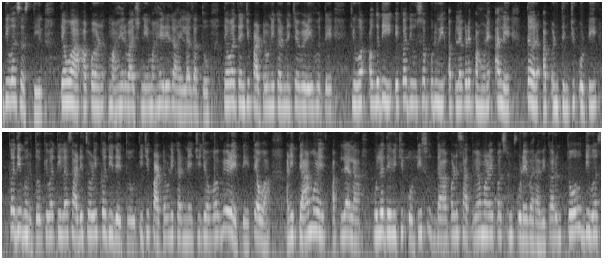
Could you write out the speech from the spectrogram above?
दिवस असतील तेव्हा आपण माहेरवाचनी माहेरी राहायला जातो तेव्हा त्यांची पाठवणी करण्याच्या वेळी होते. किंवा अगदी एका दिवसापूर्वी आपल्याकडे पाहुणे आले तर आपण त्यांची ओटी कधी भरतो किंवा तिला साडीचोळी कधी देतो तिची पाठवणी करण्याची जेव्हा वेळ येते तेव्हा. आणि त्यामुळेच आपल्याला कुलदेवीची ओटीसुद्धा आपण सातव्या माळेपासून पुढे भरावी कारण तो दिवस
